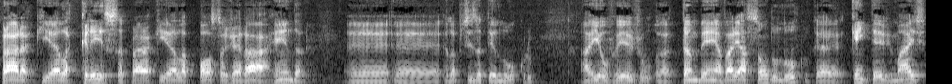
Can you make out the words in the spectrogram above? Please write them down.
para que ela cresça, para que ela possa gerar renda, é, é, ela precisa ter lucro. Aí eu vejo uh, também a variação do lucro, que é quem teve mais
